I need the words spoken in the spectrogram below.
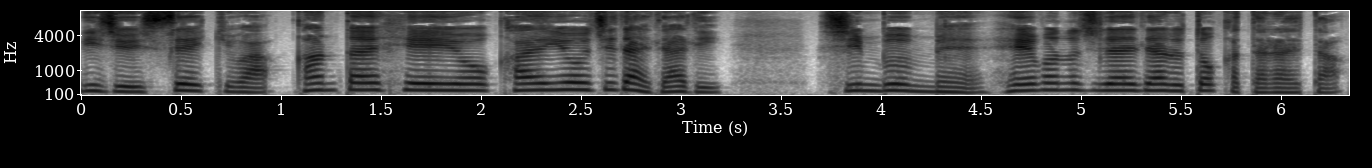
21世紀は環太平洋海洋時代であり、新文明、平和の時代であると語られた。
